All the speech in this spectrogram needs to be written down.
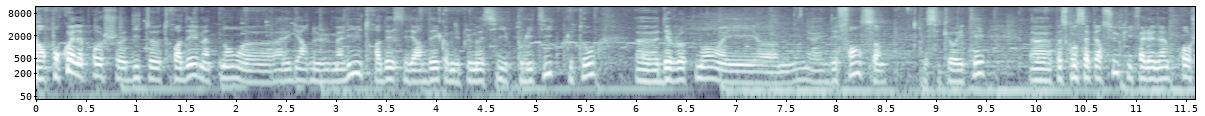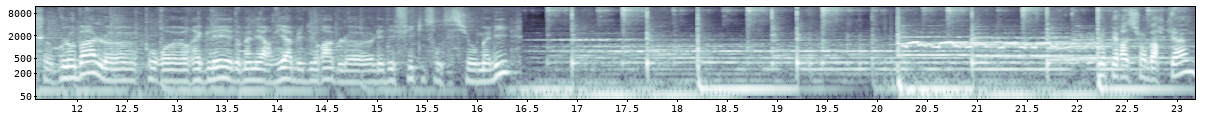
Alors pourquoi une approche dite 3D maintenant à l'égard du Mali? 3D, c'est-à-dire D comme diplomatie politique plutôt, développement et, défense et sécurité parce qu'on s'est aperçu qu'il fallait une approche globale pour régler de manière viable et durable les défis qui sont ici au Mali. L'opération Barkhane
